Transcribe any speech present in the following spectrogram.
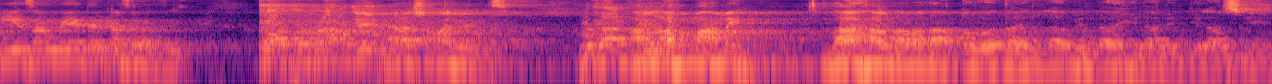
নিয়ে যান মেয়েদের কাছে রাখবে মেলার সময় হয়ে গেছে। আল্লাহ আমিন। লা হাওলা ওয়ালা কুওয়াতা ইল্লা বিল্লাহিল আলিয়্যিল আযীম।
